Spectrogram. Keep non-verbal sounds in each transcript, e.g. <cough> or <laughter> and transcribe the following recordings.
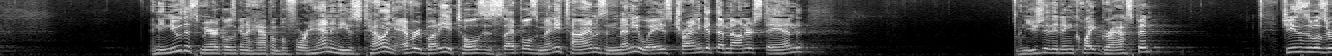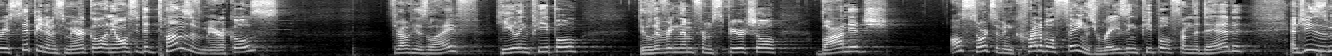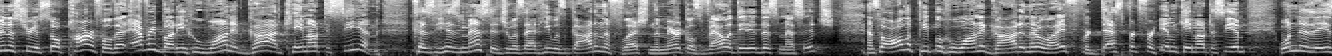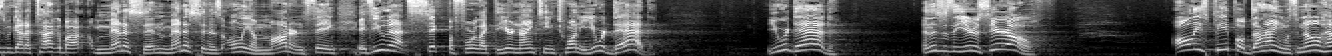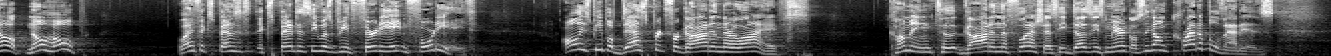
And he knew this miracle was going to happen beforehand. And he was telling everybody, he told his disciples many times in many ways, trying to get them to understand and usually they didn't quite grasp it. Jesus was a recipient of this miracle, and he also did tons of miracles throughout his life, healing people, delivering them from spiritual bondage, all sorts of incredible things, raising people from the dead. And Jesus' ministry is so powerful that everybody who wanted God came out to see him because his message was that he was God in the flesh, and the miracles validated this message. And so all the people who wanted God in their life, were desperate for him, came out to see him. One of the days we got to talk about medicine. Medicine is only a modern thing. If you got sick before like the year 1920, you were dead. You were dead. And this is the year zero. All these people dying with no help, no hope. Life expectancy was between 38 and 48. All these people desperate for God in their lives, coming to God in the flesh as He does these miracles. Think how incredible that is.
